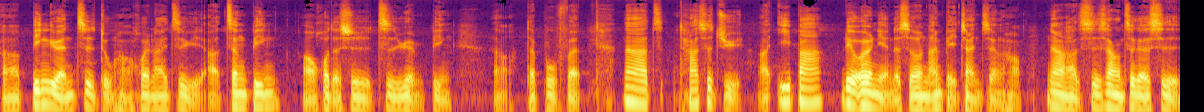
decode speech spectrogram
呃兵员制度哈，会来自于啊征兵啊，或者是志愿兵啊的部分。那他是举啊一八六二年的时候南北战争哈，那事实上这个是。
